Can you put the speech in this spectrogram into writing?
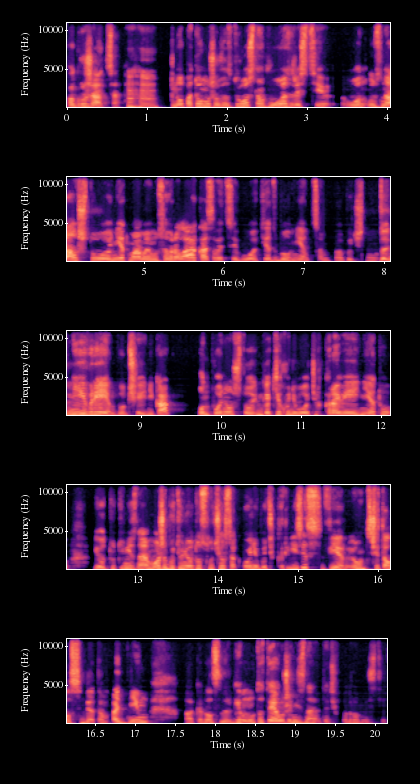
погружаться. Угу. Но потом уже в взрослом возрасте он узнал, что нет, мама ему соврала, оказывается, его отец был немцем обычно. Не евреем вообще никак он понял, что никаких у него этих кровей нету. И вот тут, не знаю, может быть, у него тут случился какой-нибудь кризис веры, и он считал себя там одним, а оказался другим. Ну, тут я уже не знаю этих подробностей.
